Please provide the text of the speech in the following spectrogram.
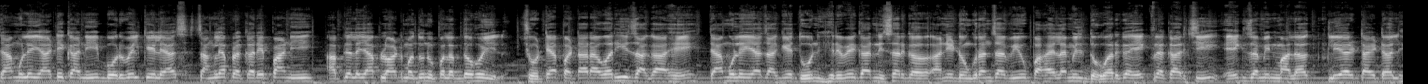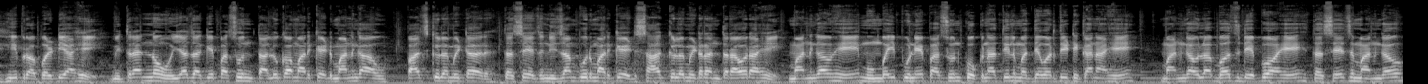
त्यामुळे या ठिकाणी बोरवेल केल्यास चांगल्या प्रकारे पाणी आपल्याला या प्लॉटमधून उपलब्ध होईल. छोट्या पठारावर ही जागा आहे. त्यामुळे या जागेतून हिरवेगार निसर्ग आणि डोंगरांचा व्ह्यू पाहायला मिळतो. वर्ग एक प्रकारची एक जमीन मालक क्लिअर टायटल ही प्रॉपर्टी आहे. मित्रांनो या जागेपासून तालुका मार्केट मानगाव पाच किलोमीटर तसेच निजामपूर मार्केट सहा किलोमीटर अंतरावर आहे. मानगाव हे मुंबई पुणे पासून कोकणातील मध्यवर्ती ठिकाण आहे. मानगावला बस डेपो आहे. तसेच मानगाव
